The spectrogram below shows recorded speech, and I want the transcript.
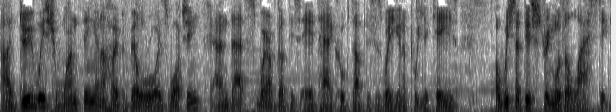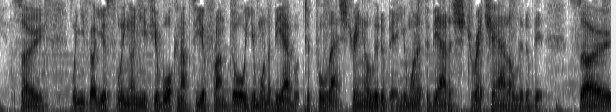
I do wish one thing, and I hope Bellroy is watching, and that's where I've got this AirTag hooked up. This is where you're going to put your keys. I wish that this string was elastic. So when you've got your sling on you, if you're walking up to your front door, you want to be able to pull that string a little bit. You want it to be able to stretch out a little bit. So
